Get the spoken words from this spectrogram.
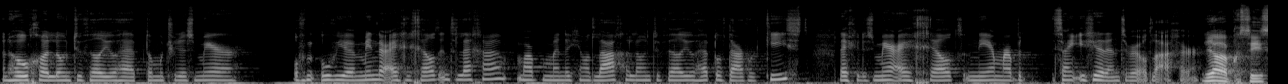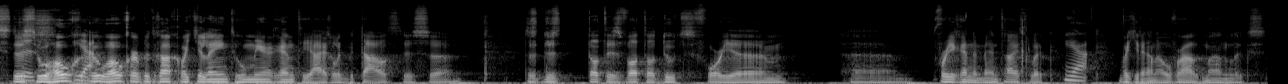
een hoge loan-to-value hebt, dan moet je dus meer of hoef je minder eigen geld in te leggen. Maar op het moment dat je een wat lagere loan-to-value hebt of daarvoor kiest, leg je dus meer eigen geld neer, maar zijn, is je rente weer wat lager. Ja, precies. Dus, dus hoe, hoger, hoe hoger het bedrag wat je leent, hoe meer rente je eigenlijk betaalt. Dus, uh, dus, dus dat is wat dat doet voor je, uh, voor je rendement eigenlijk. Ja. Wat je eraan overhoudt maandelijks.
